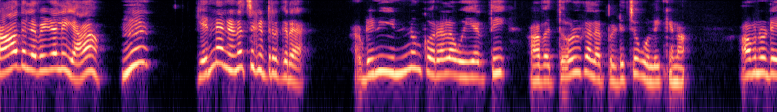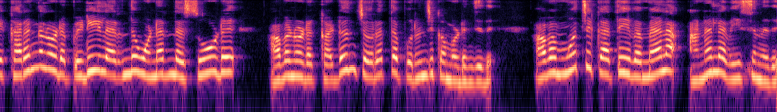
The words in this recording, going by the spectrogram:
காதுல விழலையா? ம்? என்ன நினைச்சுக்கிட்டு இருக்கிற? அப்படின்னு இன்னும் குரலை உயர்த்தி அவ தோள்களை பிடிச்சு ஒழிக்கினான் அவனுடைய கரங்களோட பிடியில இருந்து உணர்ந்த சூடு அவனோட கடும் சொரத்தை புரிஞ்சுக்க முடிஞ்சுது. அவன் மூச்சு காத்து இவன் மேல அனலை வீசினது.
